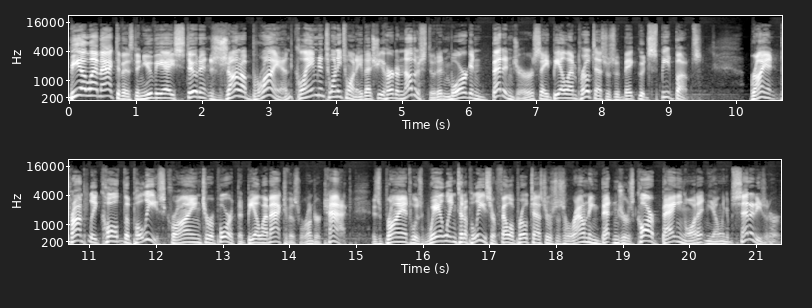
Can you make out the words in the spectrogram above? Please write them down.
BLM activist and UVA student Zyahna Bryant claimed in 2020 that she heard another student, Morgan Bettinger, say BLM protesters would make good speed bumps. Bryant promptly called the police, crying to report that BLM activists were under attack. As Bryant was wailing to the police, her fellow protesters were surrounding Bettinger's car, banging on it and yelling obscenities at her.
